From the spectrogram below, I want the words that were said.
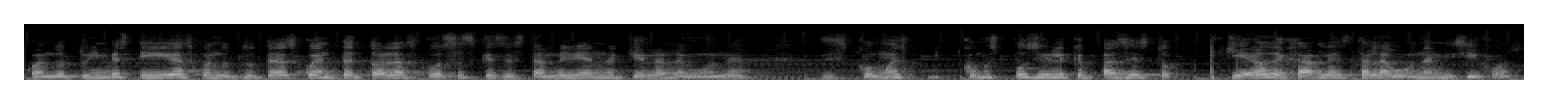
Cuando tú investigas, cuando tú te das cuenta de todas las cosas que se están viviendo aquí en la laguna, dices, ¿cómo es, cómo es posible que pase esto? ¿Quiero dejarle esta laguna a mis hijos?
